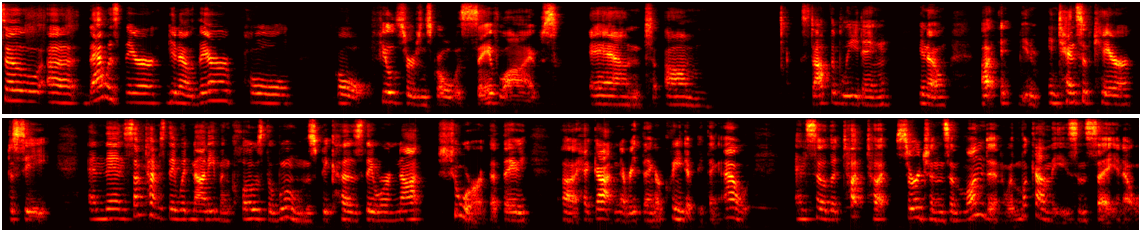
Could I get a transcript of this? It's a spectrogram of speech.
So uh, that was their, you know, their whole goal. Field surgeon's goal was save lives and um, stop the bleeding. You know, uh, in, intensive care to see. And then sometimes they would not even close the wounds because they were not sure that they uh, had gotten everything or cleaned everything out. And so the tut tut surgeons in London would look on these and say, you know,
